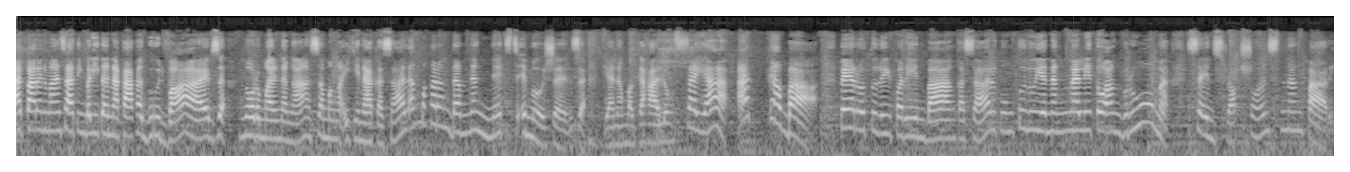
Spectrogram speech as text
At para naman sa ating balitang nakaka-good vibes, normal na nga sa mga ikinakasal ang makaramdam ng mixed emotions. Yan ang magkahalong saya at kaba. Pero tuloy pa rin ba ang kasal kung tuluyan ng nalito ang groom sa instructions ng pari?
